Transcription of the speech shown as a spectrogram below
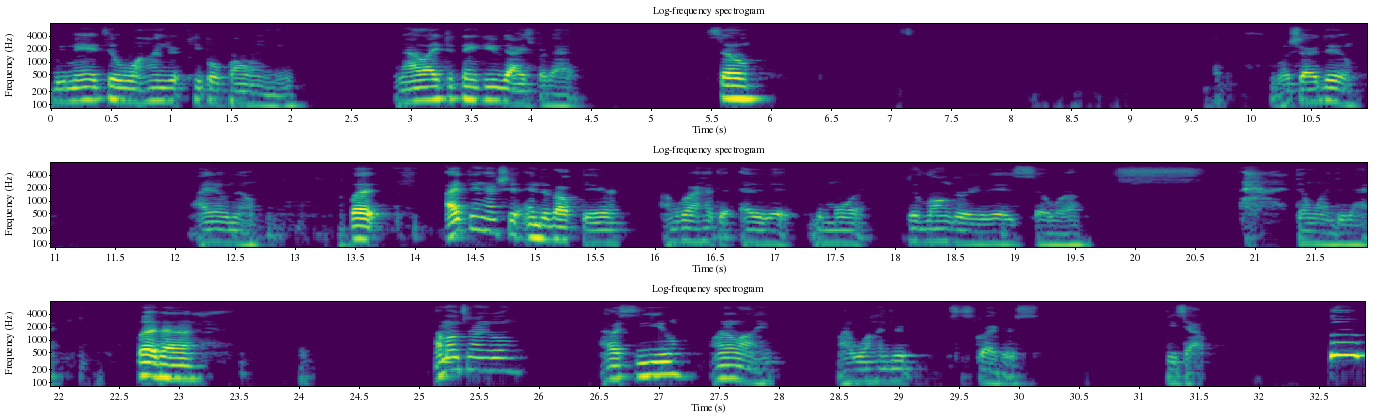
we made it to 100 people following me, and I'd like to thank you guys for that. So, what should I do? I don't know. But I think I should end it off there. I'm gonna have to edit it the more the longer it is, so uh don't wanna do that. But uh I'm a triangle. I will see you on the line. My 100 subscribers. Peace out. Boop.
